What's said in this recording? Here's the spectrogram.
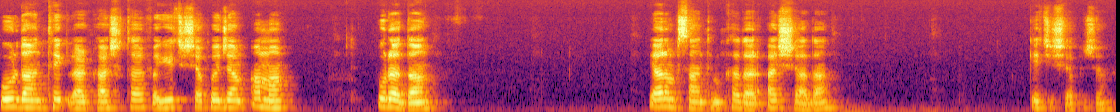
Buradan tekrar karşı tarafa geçiş yapacağım ama buradan yarım santim kadar aşağıdan geçiş yapacağım.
